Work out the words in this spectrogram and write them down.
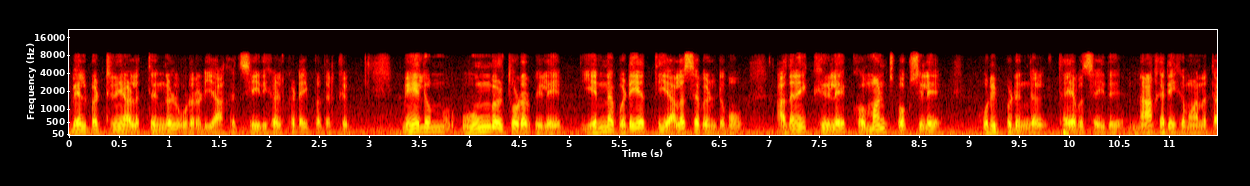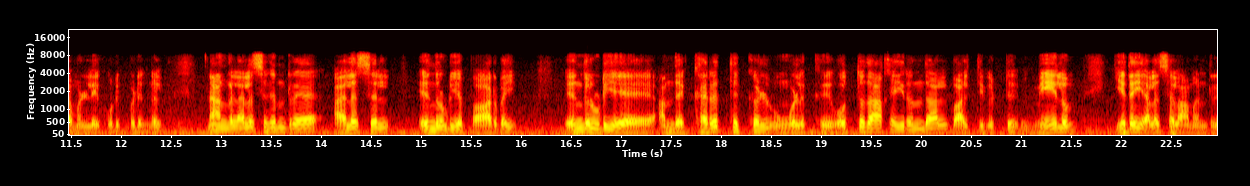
பெல் பட்டினை அழுத்துங்கள். உடனடியாக செய்திகள் கிடைப்பதற்கு. மேலும் உங்கள் தொடர்பிலே என்ன விடயத்தை அலச வேண்டுமோ அதனை கீழே கொமெண்ட்ஸ் பாக்ஸிலே குறிப்பிடுங்கள். தயவு செய்து நாகரிகமான தமிழிலே குறிப்பிடுங்கள். நாங்கள் அலசுகின்ற அலசல் எங்களுடைய பார்வை எங்களுடைய அந்த கருத்துக்கள் உங்களுக்கு ஒத்ததாக இருந்தால் வாழ்த்திவிட்டு மேலும் எதை அலசலாம் என்று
